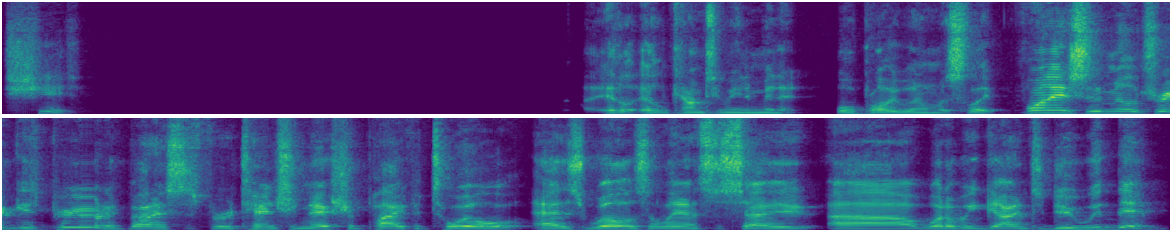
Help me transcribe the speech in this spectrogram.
Shit it'll, it'll come to me in a minute, or probably when I'm asleep. Financially, the military gives periodic bonuses for retention, extra pay for toil, as well as allowances. So, uh, what are we going to do with them?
